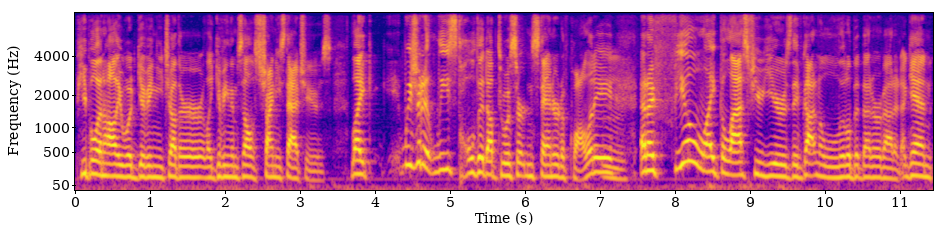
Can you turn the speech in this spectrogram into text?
people in Hollywood giving each other like giving themselves shiny statues, like we should at least hold it up to a certain standard of quality. Mm. And I feel like the last few years they've gotten a little bit better about it. Again.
